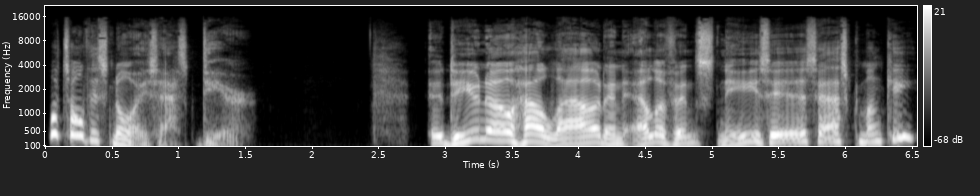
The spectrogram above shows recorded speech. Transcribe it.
What's all this noise? asked Deer. Do you know how loud an elephant sneeze is? asked Monkey.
